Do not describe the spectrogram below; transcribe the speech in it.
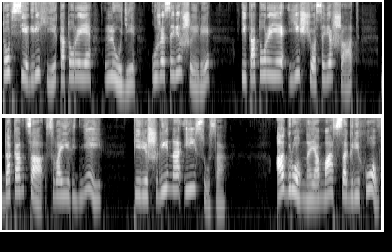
то все грехи, которые люди уже совершили и которые еще совершат до конца своих дней, перешли на Иисуса. Огромная масса грехов,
